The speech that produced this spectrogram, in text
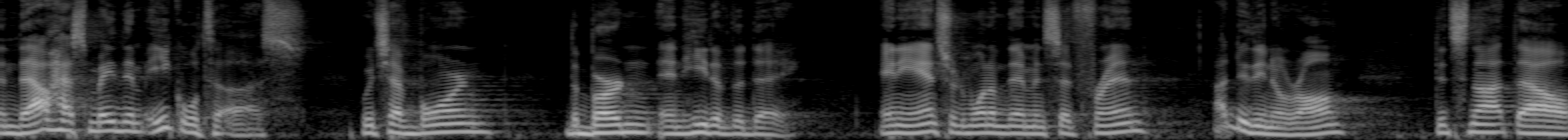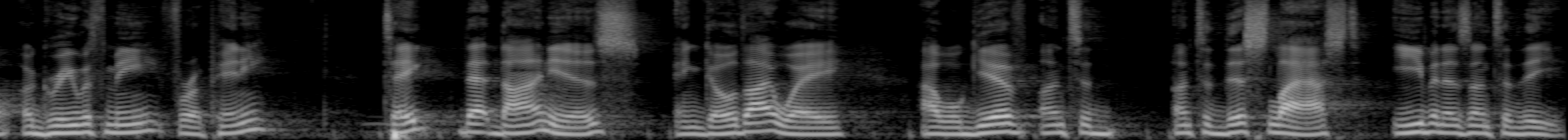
and thou hast made them equal to us, which have borne the burden and heat of the day. And he answered one of them and said, Friend, I do thee no wrong. Didst not thou agree with me for a penny? Take that thine is and go thy way. I will give unto, unto this last, even as unto thee.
